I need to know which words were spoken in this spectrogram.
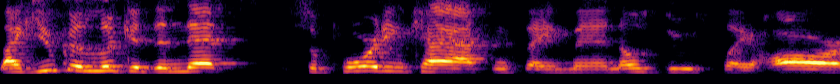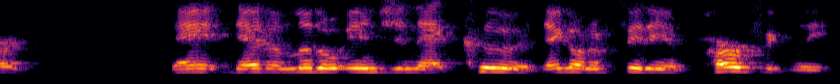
Like you could look at the Nets supporting cast and say, "Man, those dudes play hard. They they're the little engine that could. They're going to fit in perfectly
